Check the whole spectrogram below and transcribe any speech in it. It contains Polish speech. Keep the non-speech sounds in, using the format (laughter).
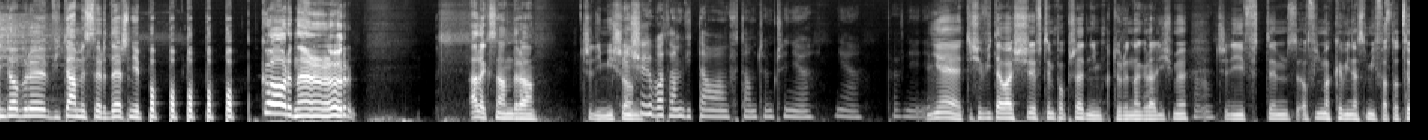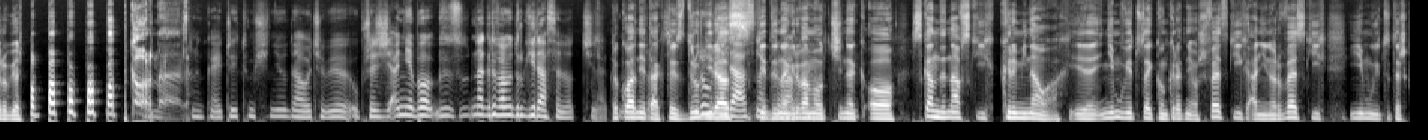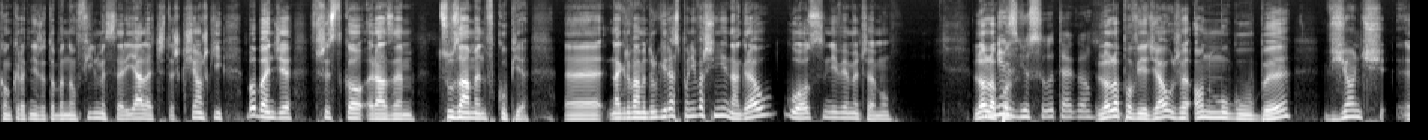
Dzień dobry, witamy serdecznie. Pop, pop, pop, pop, pop, corner. Aleksandra, czyli Ja Miszon. się chyba tam witałam w tamtym, czy nie? Nie, pewnie nie. Nie, ty się witałaś w tym poprzednim, który nagraliśmy, Aha. czyli w tym o filmach Kevina Smitha. To ty robiłaś pop, pop, pop, pop, pop, corner. Okej, czyli tu mi się nie udało ciebie uprzedzić. A nie, bo nagrywamy drugi raz ten odcinek. Dokładnie tak, to jest drugi, Drugi raz, raz kiedy nagrywamy odcinek o skandynawskich kryminałach. I Nie mówię tutaj konkretnie o szwedzkich, ani norweskich i nie mówię tu też konkretnie, że to będą filmy, seriale czy też książki, bo będzie wszystko razem zusammen w kupie. E, nagrywamy drugi raz, ponieważ się nie nagrał głos, nie wiemy czemu. Lolo, nie zniósł tego. Lolo powiedział, że on mógłby wziąć e,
